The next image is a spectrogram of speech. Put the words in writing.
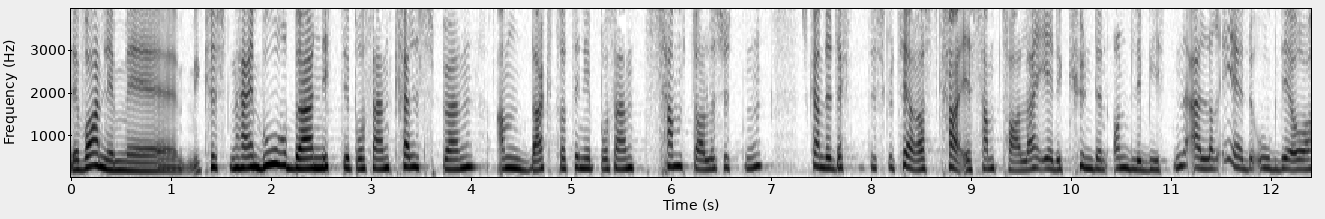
det er vanlig med kristenheim. Bordbønn 90% kveldsbønn, andakt 39 samtale 17 Så kan det diskuteres hva er samtale. Er det kun den åndelige biten, eller er det òg det å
